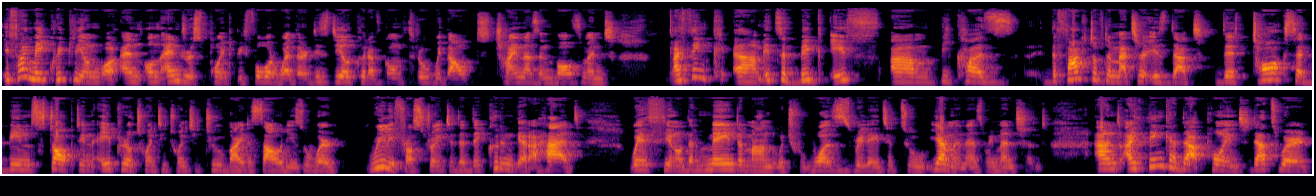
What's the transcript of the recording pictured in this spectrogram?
If I may quickly on what and on Andrew's point before, whether this deal could have gone through without China's involvement, I think um, it's a big if um, because the fact of the matter is that the talks had been stopped in April 2022 by the Saudis, who were really frustrated that they couldn't get ahead with you know their main demand, which was related to Yemen, as we mentioned. And I think at that point, that's where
